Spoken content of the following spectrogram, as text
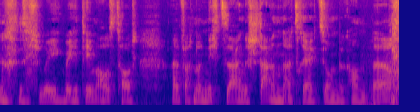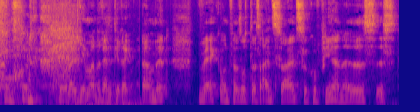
sich über irgendwelche Themen austauscht, einfach nur nichtssagende Starren als Reaktion bekommt. Ne? Oder, oder, jemand rennt direkt damit weg und versucht das eins zu eins zu kopieren. Also das ist,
